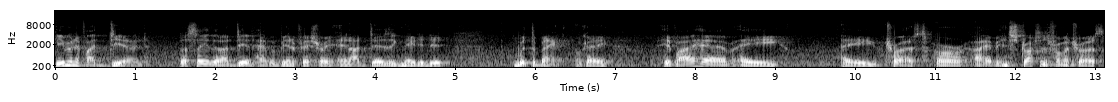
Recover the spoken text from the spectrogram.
Even if I did, let's say that I did have a beneficiary and I designated it with the bank, okay? If I have a, a trust or I have instructions from a trust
